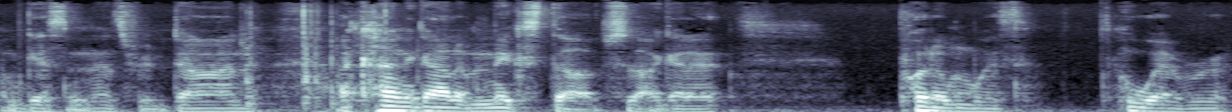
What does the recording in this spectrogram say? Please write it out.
I'm guessing that's for Don. I kind of got them mixed up, so I gotta put them with whoever.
